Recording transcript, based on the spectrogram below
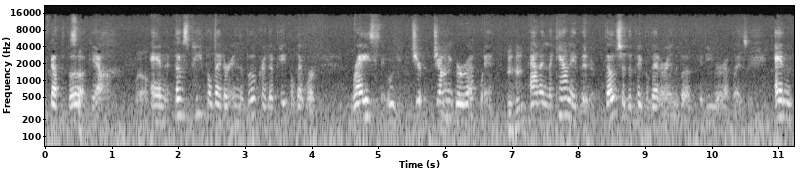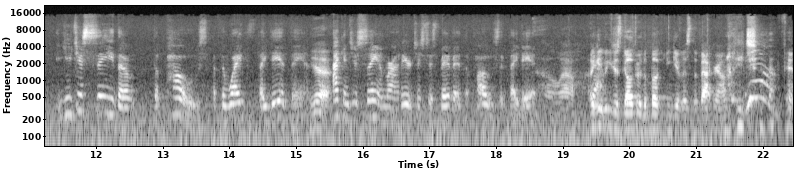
I've got the So- book. yeah. Well. And those people that are in the book are the people that were raised, Johnny grew up with. Mhm. Out in the county, that, those are the people that are in the book that he grew up with. And you just see the, the pose of the way that they did then. Yeah. I can just see them right here, just as vivid, the pose that they did. Oh, wow. Yeah. We could just go through the book and give us the background on each yeah.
